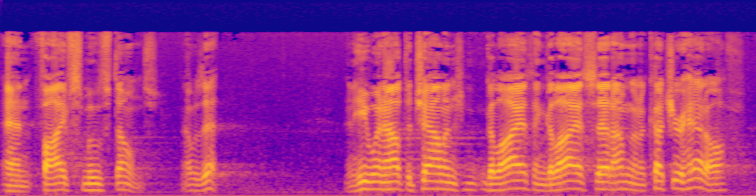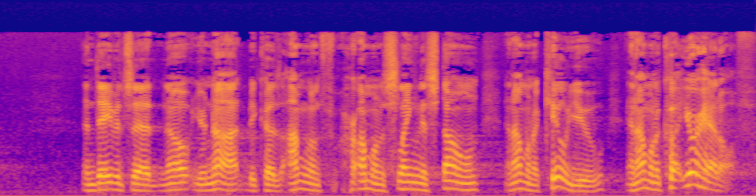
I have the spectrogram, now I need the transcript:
and five smooth stones. That was it. And he went out to challenge Goliath, and Goliath said, I'm going to cut your head off. And David said, No, you're not, because I'm going, to, I'm going to sling this stone, and I'm going to kill you, and I'm going to cut your head off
